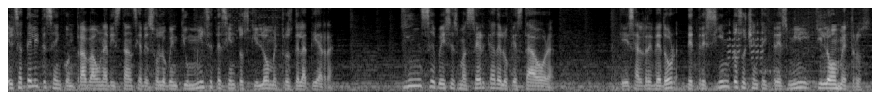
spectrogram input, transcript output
el satélite se encontraba a una distancia de solo 21.700 kilómetros de la Tierra, 15 veces más cerca de lo que está ahora, que es alrededor de 383.000 kilómetros.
